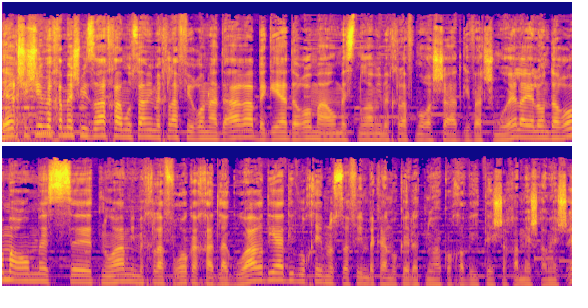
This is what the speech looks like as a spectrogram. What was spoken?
דרך 65 מזרחה עמוסה ממחלף עירון עד ערה, בגיא הדרום העומס תנועה ממחלף מורשה עד גבעת שמואל, איילון דרום העומס אה, תנועה ממחלף רוקח עד לגוארדיה, דיווחים נוספים בכאן מוקד התנועה כוכבי 9550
